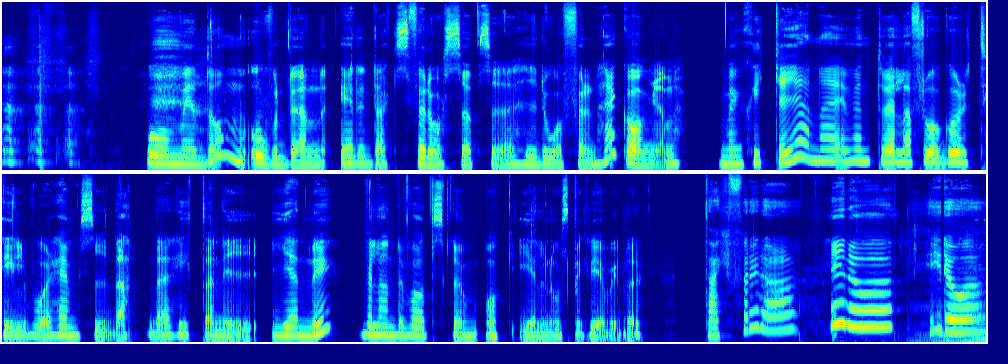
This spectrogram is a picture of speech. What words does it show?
Och med de orden är det dags för oss att säga hej då för den här gången. Men skicka gärna eventuella frågor till vår hemsida. Där hittar ni Jenny Welander Wadström och Elin Osbeck Revinder. Tack för idag. Hej då! Hej då!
